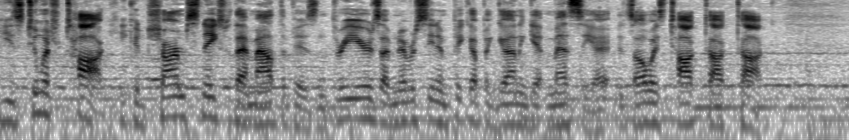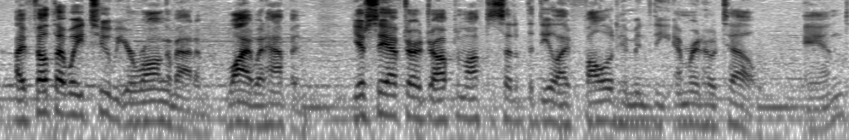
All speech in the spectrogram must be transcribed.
he's too much talk. He could charm snakes with that mouth of his. In three years, I've never seen him pick up a gun and get messy. I, it's always talk, talk, talk. I felt that way too, but you're wrong about him. Why? What happened? Yesterday, after I dropped him off to set up the deal, I followed him into the Emirate Hotel. And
